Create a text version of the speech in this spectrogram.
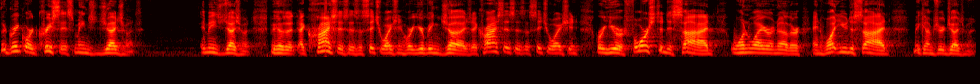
The Greek word krisis means judgment. It means judgment because a, a, crisis is a situation where you're being judged. A crisis is a situation where you are forced to decide one way or another, and what you decide becomes your judgment.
